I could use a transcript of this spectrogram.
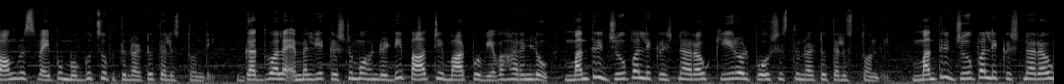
కాంగ్రెస్ వైపు మొగ్గు చూపుతున్నట్టు తెలుస్తోంది. గద్వాల ఎమ్మెల్యే కృష్ణమోహన్ రెడ్డి పార్టీ మార్పు వ్యవహారంలో మంత్రి జూపల్లి కృష్ణారావు కీరోల్ పోషిస్తున్నట్టు తెలుస్తోంది. మంత్రి జూపల్లి కృష్ణారావు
